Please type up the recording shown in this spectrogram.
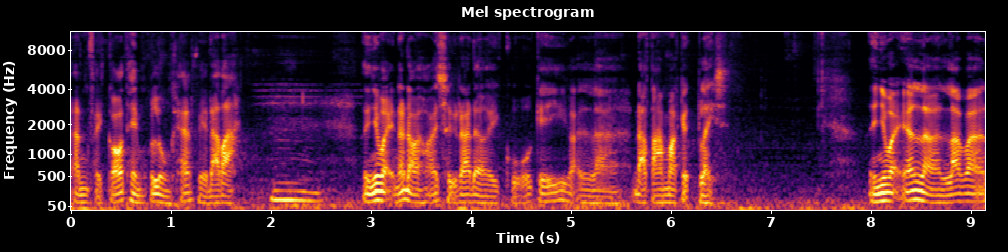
Anh phải có thêm một cái luồng khác về data. Ừ. thì như vậy nó đòi hỏi sự ra đời của cái gọi là data marketplace. Thì như vậy là lava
